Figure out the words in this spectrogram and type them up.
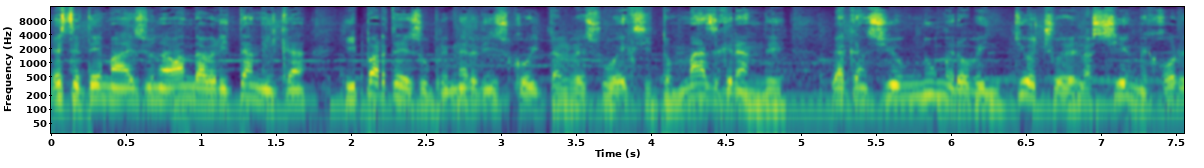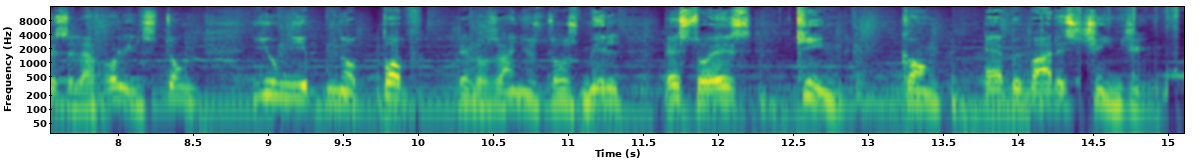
Este tema es de una banda británica y parte de su primer disco y tal vez su éxito más grande, la canción número 28 de las 100 mejores de la Rolling Stone y un himno pop de los años 2000. Esto es King con Everybody's Changing.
